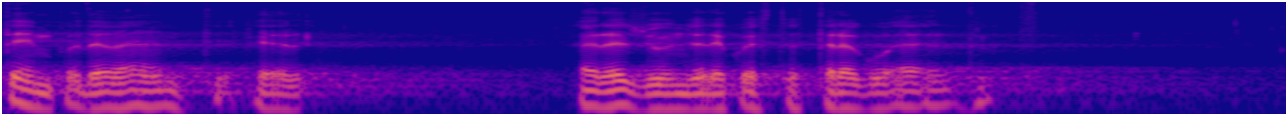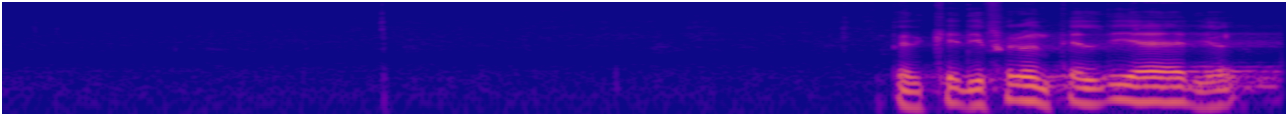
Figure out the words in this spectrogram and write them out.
tempo davanti per raggiungere questo traguardo. Perché di fronte al diario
